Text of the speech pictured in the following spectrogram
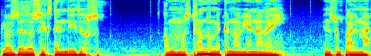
los dedos extendidos, como mostrándome que no había nada ahí, en su palma.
